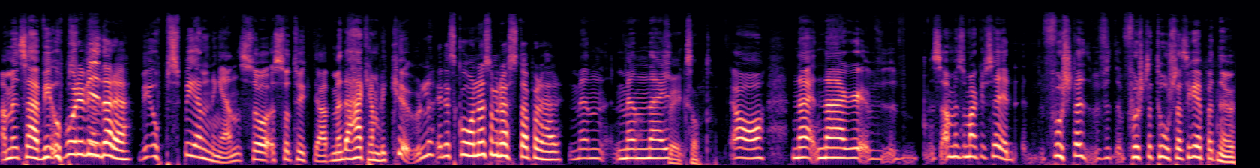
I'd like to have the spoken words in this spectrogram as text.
Ja men så här, vid, Går det vidare? vid uppspelningen så, så tyckte jag att, men det här kan bli kul, Är det Skåne som röstar på det här? men, men när, Tveksamt. ja, när, när, ja men som Marcus säger, första, första torsdagsrepet nu,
